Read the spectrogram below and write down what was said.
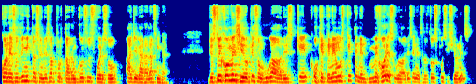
con esas limitaciones aportaron con su esfuerzo a llegar a la final. Yo estoy convencido que son jugadores que, o que tenemos que tener mejores jugadores en esas dos posiciones,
